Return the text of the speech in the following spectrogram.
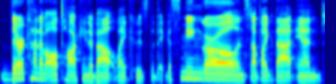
they're kind of all talking about like who's the biggest mean girl and stuff like that. And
